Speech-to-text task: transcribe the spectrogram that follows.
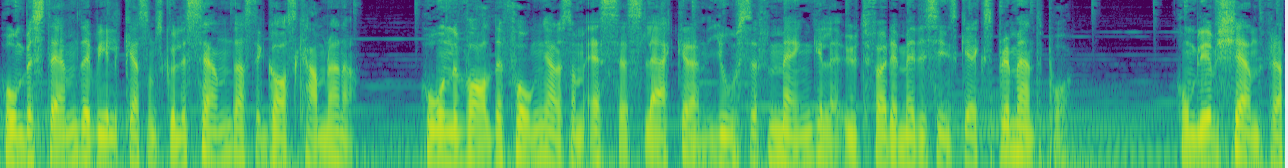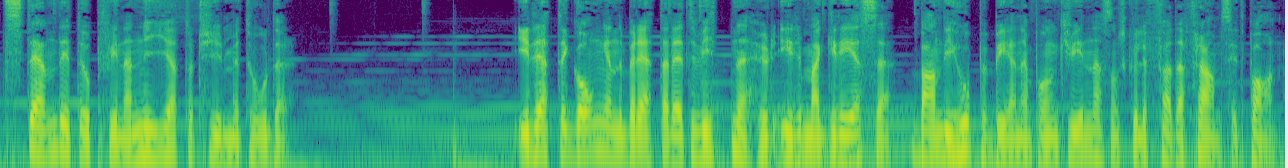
Hon bestämde vilka som skulle sändas till gaskamrarna. Hon valde fångar som SS-läkaren Josef Mengele utförde medicinska experiment på. Hon blev känd för att ständigt uppfinna nya tortyrmetoder. I rättegången berättade ett vittne hur Irma Grese band ihop benen på en kvinna som skulle föda fram sitt barn.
